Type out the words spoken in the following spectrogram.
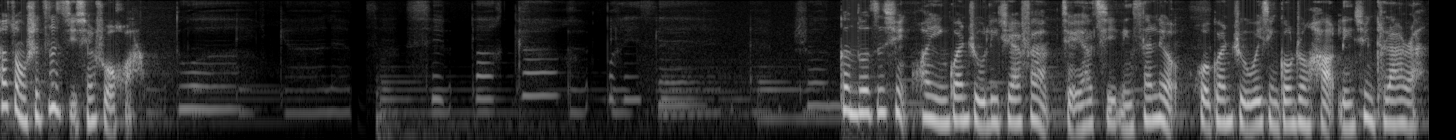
他总是自己先说话。更多资讯，欢迎关注荔枝 FM 九幺七零三六，或关注微信公众号“林讯 Clara”。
